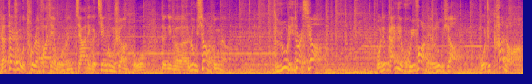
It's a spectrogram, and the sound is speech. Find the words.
然后，但是我突然发现我们家那个监控摄像头的那个录像功能，它录了一段像，我就赶紧回放了这个录像，我就看到啊，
